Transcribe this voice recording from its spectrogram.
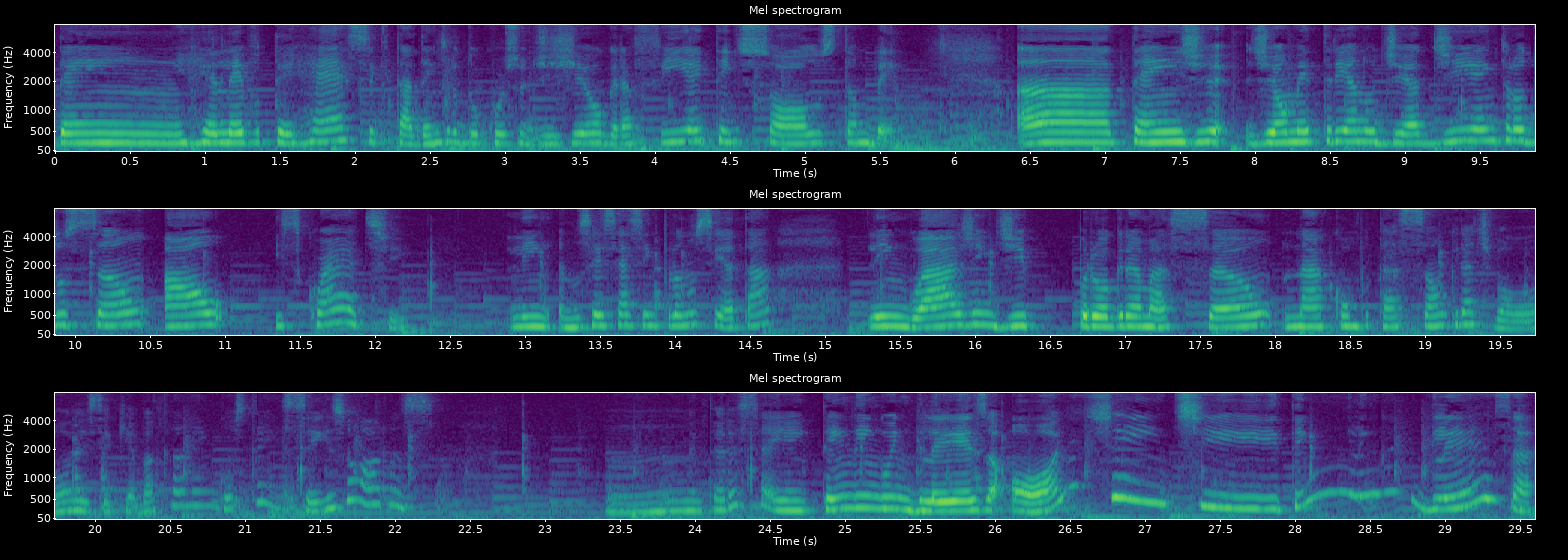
tem relevo terrestre, que está dentro do curso de geografia, e tem solos também. Uh, tem ge geometria no dia a dia, introdução ao Scratch. Lin não sei se é assim que pronuncia, tá? Linguagem de programação na computação criativa. Olha, esse aqui é bacana, hein? Gostei. Seis horas. Hum, interessei, hein? Tem língua inglesa. Olha, gente, tem inglesa.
